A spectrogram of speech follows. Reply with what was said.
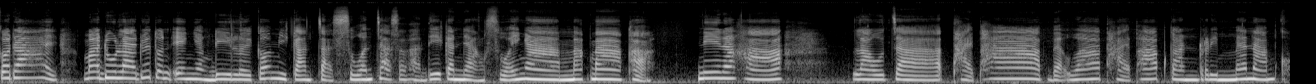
ก็ได้มาดูแลด้วยตนเองอย่างดีเลย ก็มีการจัดสวนจัดสถานที่กันอย่างสวยงามมาก ๆค่ะ นี่นะคะ เราจะถ่ายภาพแบบว่าถ่ายภาพกันริมแม่น้ำโข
